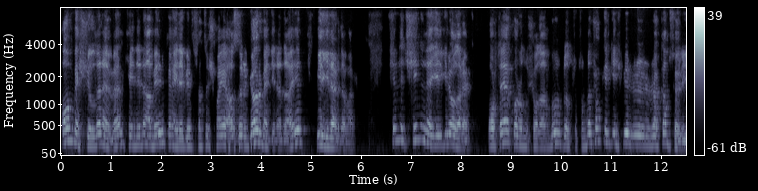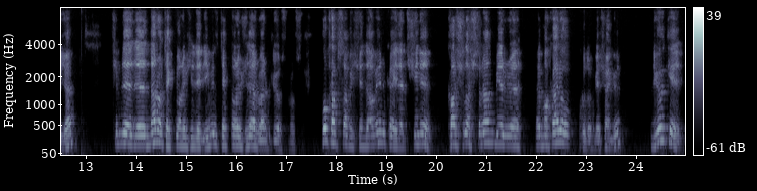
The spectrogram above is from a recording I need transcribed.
15 yıldan evvel kendini Amerika ile bir çatışmaya hazır görmediğine dair bilgiler de var. Şimdi Çin ile ilgili olarak ortaya konulmuş olan bu tutumda çok ilginç bir rakam söyleyeceğim. Şimdi e, nanoteknoloji dediğimiz teknolojiler var biliyorsunuz. Bu kapsam içinde Amerika ile Çin'i karşılaştıran bir e, e makale okudum geçen gün. Diyor ki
